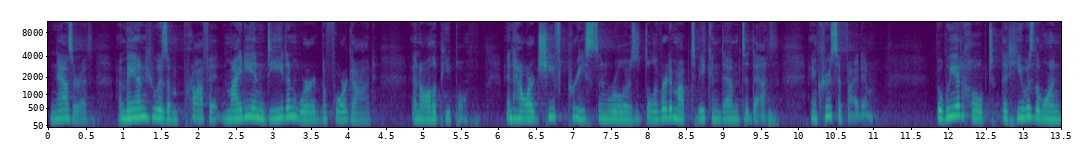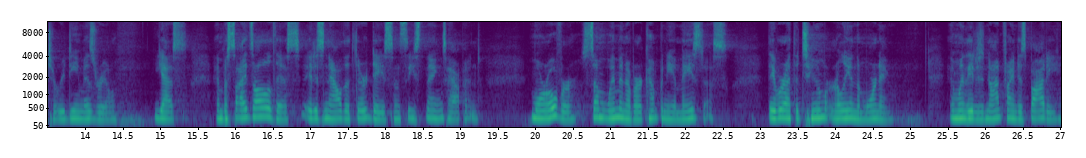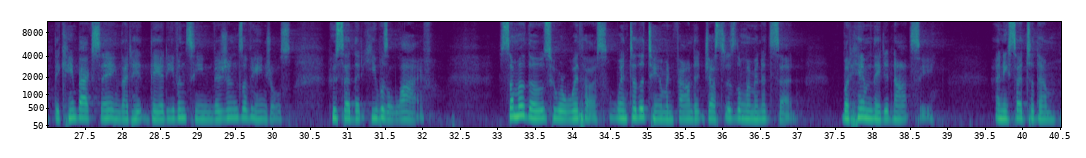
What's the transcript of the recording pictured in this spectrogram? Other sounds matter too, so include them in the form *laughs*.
Nazareth, a man who is a prophet, mighty in deed and word before God and all the people, and how our chief priests and rulers delivered him up to be condemned to death and crucified him. But we had hoped that he was the one to redeem Israel. Yes, and besides all of this, it is now the third day since these things happened. Moreover, some women of our company amazed us. They were at the tomb early in the morning. And when they did not find his body, they came back saying that they had even seen visions of angels who said that he was alive. Some of those who were with us went to the tomb and found it just as the women had said, but him they did not see. And he said to them,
